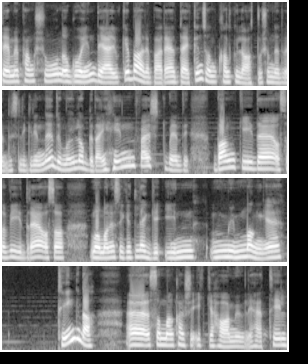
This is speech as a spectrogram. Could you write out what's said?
det med pensjon å gå inn, det er jo ikke bare bare Det er ikke en sånn kalkulator som nødvendigvis ligger inne. Du må jo logge deg inn først med bank-ID osv. Og så må man jo sikkert legge inn mange ting, da. Eh, som man kanskje ikke har mulighet til.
